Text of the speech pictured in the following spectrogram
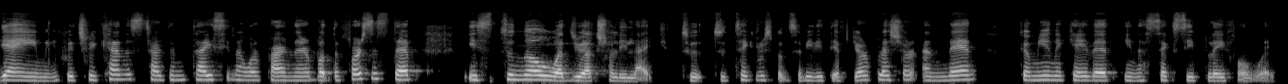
game in which we can start enticing our partner but the first step is to know what you actually like to to take responsibility of your pleasure and then communicate it in a sexy, playful way.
